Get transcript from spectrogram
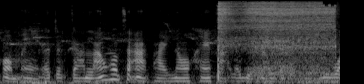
คอมแอร์ก็จัดการล้างความสะอาดภายนอกให้ค่ะแล้วเดี๋ยวเราจะรั่ว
